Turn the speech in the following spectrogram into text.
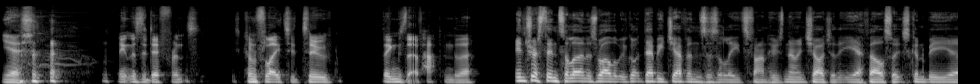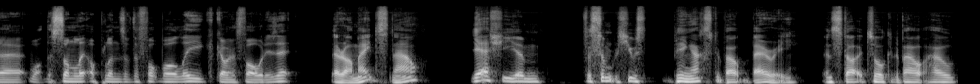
yes, I think there's a difference. He's conflated two things that have happened there. Interesting to learn as well that we've got Debbie Jevans as a Leeds fan who's now in charge of the EFL. So it's going to be uh, what the sunlit uplands of the football league going forward, is it? They're our mates now. Yeah, she um for some she was being asked about Bury and started talking about how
